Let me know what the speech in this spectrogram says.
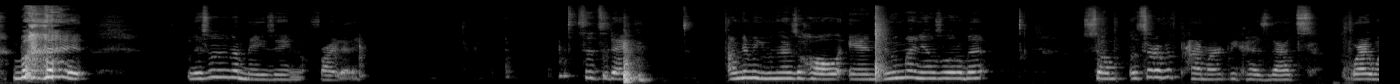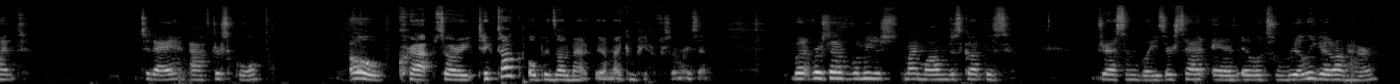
but this was an amazing Friday. So today, I'm gonna be giving you guys a haul and doing my nails a little bit. So let's start off with Primark because that's where I went today after school. Oh crap! Sorry, TikTok opens automatically on my computer for some reason. But first off, let me just. My mom just got this dress and blazer set, and it looks really good on her.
